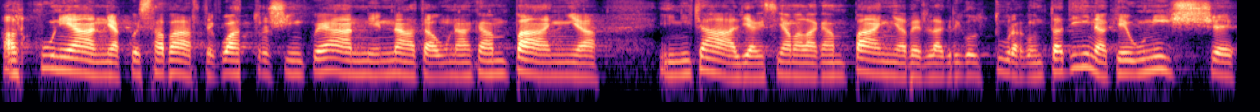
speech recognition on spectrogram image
alcuni anni a questa parte, 4-5 anni, è nata una campagna in Italia che si chiama la campagna per l'agricoltura contadina che unisce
